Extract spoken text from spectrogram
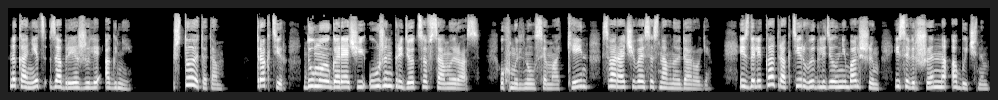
наконец забрежили огни. «Что это там?» «Трактир. Думаю, горячий ужин придется в самый раз», — ухмыльнулся Маккейн, сворачивая с основной дороги. Издалека трактир выглядел небольшим и совершенно обычным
